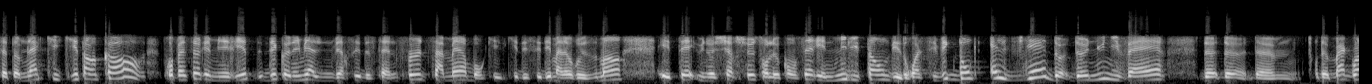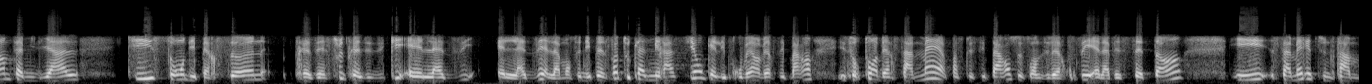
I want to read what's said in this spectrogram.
cet homme-là, qui, qui, est encore professeur émérite d'économie à l'université de Stanford. Sa mère, bon, qui, qui, est décédée malheureusement, était une chercheuse sur le concert et une militante des droits civiques. Donc, elle vient d'un univers, de background familial qui sont des personnes très instruites, très éduquées. Elle l'a dit elle l'a dit, elle l'a mentionné plein de fois, toute l'admiration qu'elle éprouvait envers ses parents et surtout envers sa mère, parce que ses parents se sont divorcés, elle avait sept ans, et sa mère est une femme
